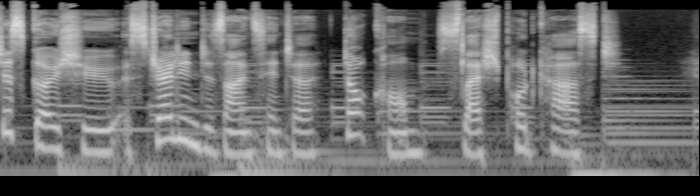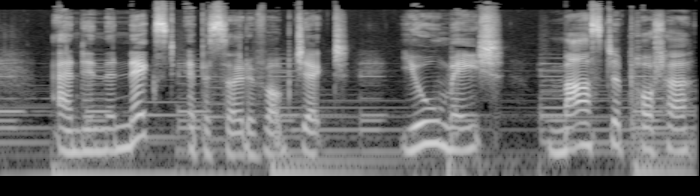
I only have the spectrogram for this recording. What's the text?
Just go to australiandesigncentre.com slash podcast. And in the next episode of Object, you'll meet Master Potter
